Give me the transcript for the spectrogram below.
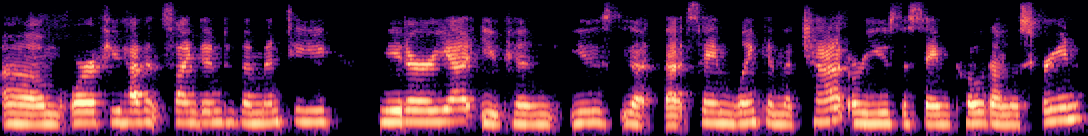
Um, or if you haven't signed into the Mentimeter yet, you can use that, that same link in the chat or use the same code on the screen.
